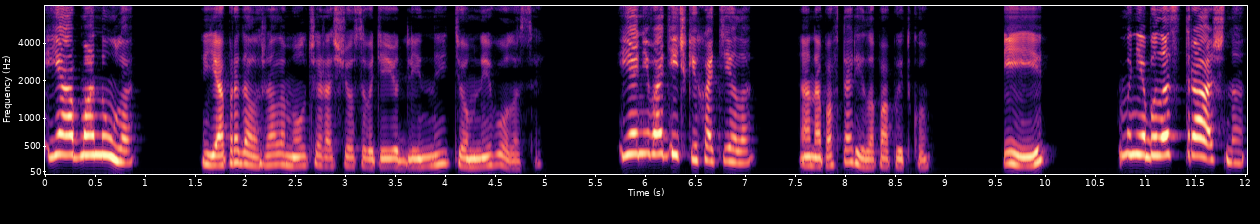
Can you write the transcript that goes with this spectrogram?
«Я обманула!» Я продолжала молча расчесывать ее длинные темные волосы. «Я не водички хотела!» Она повторила попытку. «И?» «Мне было страшно!»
